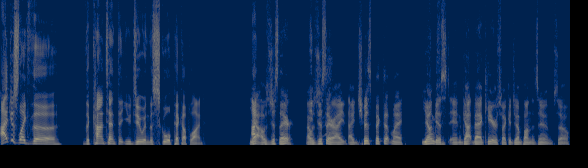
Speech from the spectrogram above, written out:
I just like the the content that you do in the school pickup line. Yeah, I, I was just there. I was just there. I I just picked up my youngest and got back here so I could jump on the Zoom. So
